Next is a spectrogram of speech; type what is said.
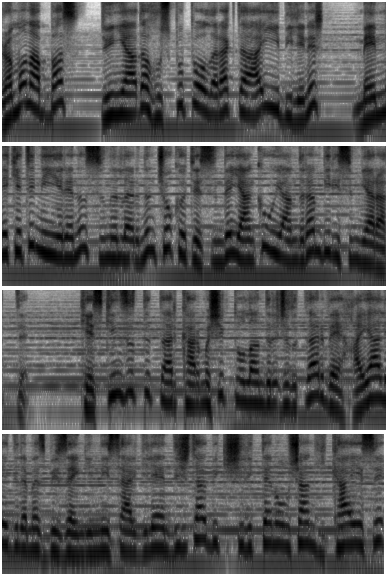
Ramon Abbas, dünyada huspupu olarak daha iyi bilinir, memleketi Niyere'nin sınırlarının çok ötesinde yankı uyandıran bir isim yarattı. Keskin zıtlıklar, karmaşık dolandırıcılıklar ve hayal edilemez bir zenginliği sergileyen dijital bir kişilikten oluşan hikayesi,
